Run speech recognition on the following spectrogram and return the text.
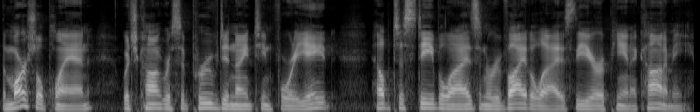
The Marshall Plan, which Congress approved in 1948, helped to stabilize and revitalize the European economy.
